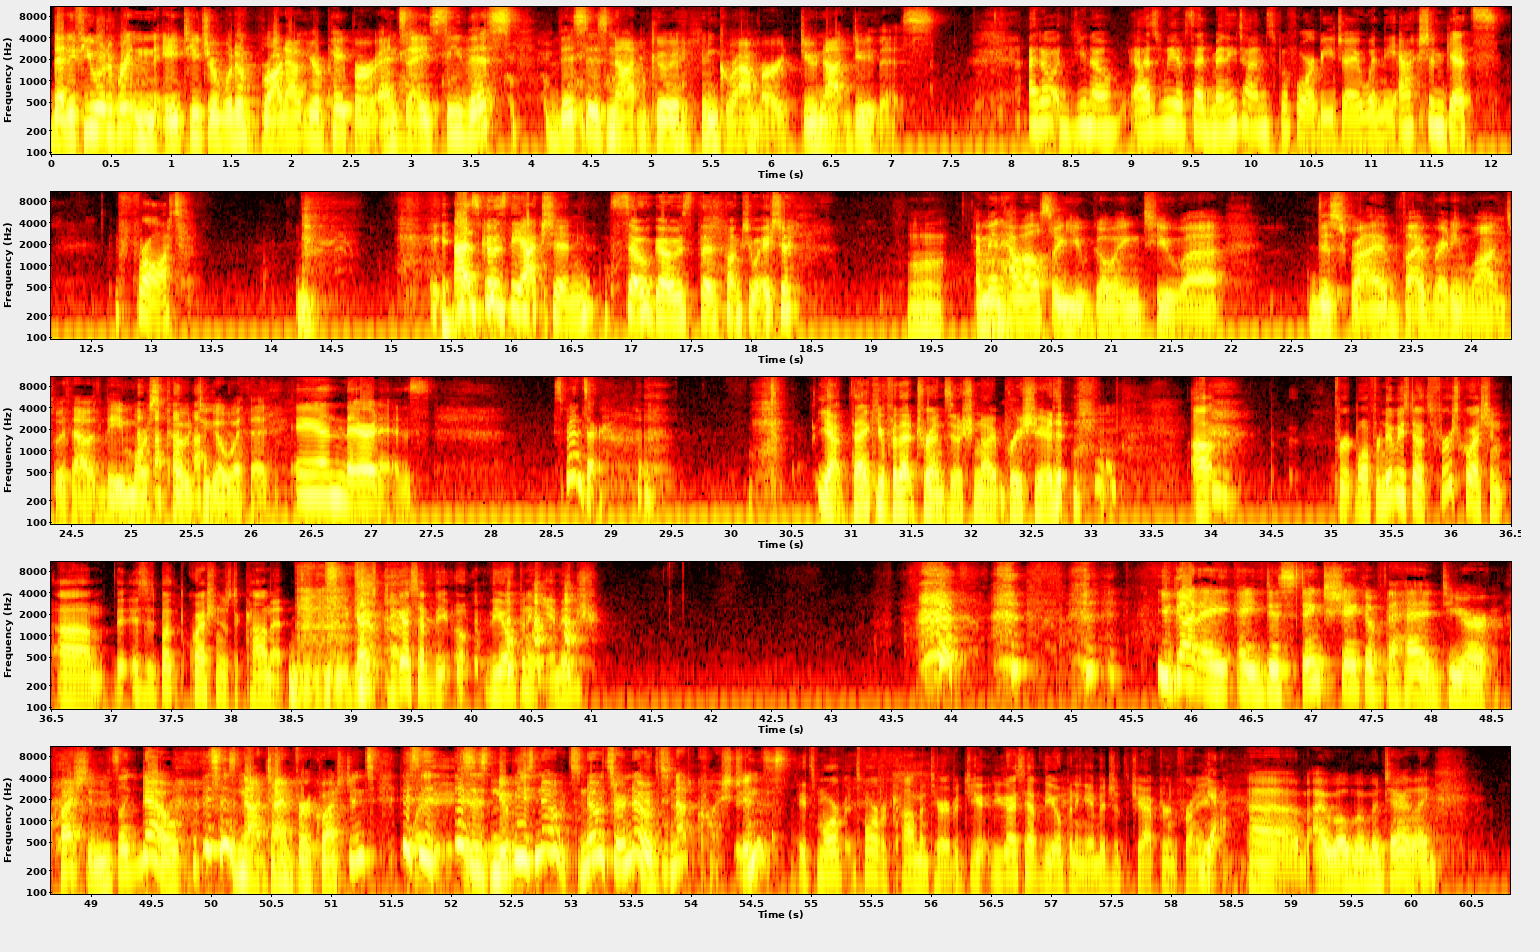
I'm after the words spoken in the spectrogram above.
that if you would have written a teacher would have brought out your paper and say see this? This is not good grammar. Do not do this. I don't, you know, as we have said many times before, BJ, when the action gets fraught, as goes the action, so goes the punctuation. I mean, how else are you going to uh, describe vibrating wands without the Morse code to go with it? And there it is. Spencer. Yeah, thank you for that transition. I appreciate it. uh, for well, for newbies notes, first question. Um, this is both a question as a comment. you guys, do you guys have the the opening image? You got a, a distinct shake of the head to your question. It's like, no, this is not time for questions. This is this is newbies notes. Notes are notes, not questions. It's more of, it's more of a commentary. But do you, do you guys have the opening image of the chapter in front of you? Yeah. Um, I will momentarily.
